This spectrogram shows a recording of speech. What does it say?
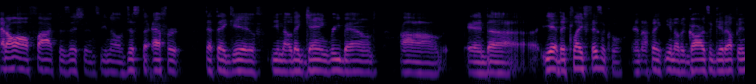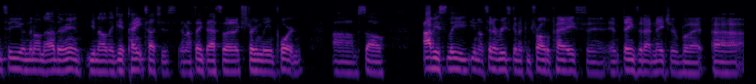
at all five positions. You know, just the effort that they give. You know, they gang rebound, um, and uh, yeah, they play physical. And I think you know the guards will get up into you, and then on the other end, you know, they get paint touches, and I think that's uh, extremely important. Um, so obviously, you know, Tenerife's going to control the pace and, and, things of that nature. But uh,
